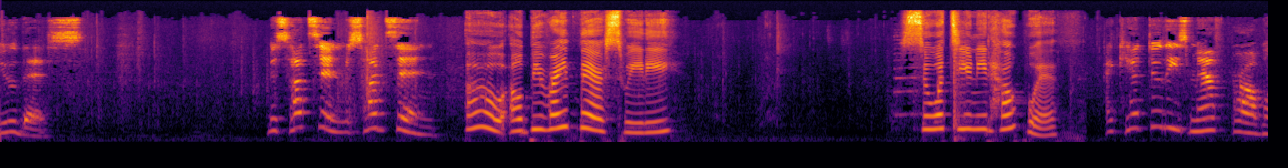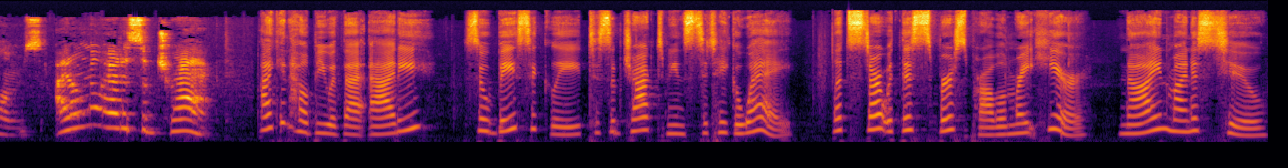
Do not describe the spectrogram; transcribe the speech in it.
do this. Miss Hudson, Miss Hudson. Oh, I'll be right there, sweetie. So, what do you need help with? I can't do these math problems. I don't know how to subtract. I can help you with that, Addie. So, basically, to subtract means to take away. Let's start with this first problem right here 9 minus 2.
